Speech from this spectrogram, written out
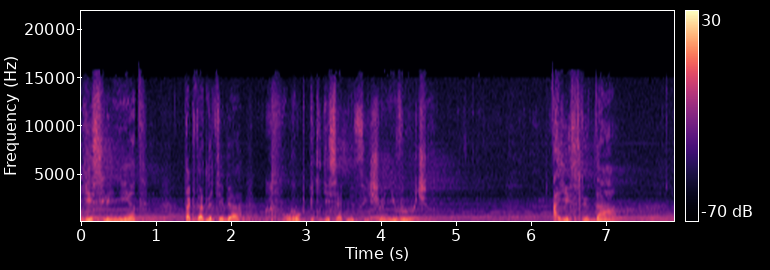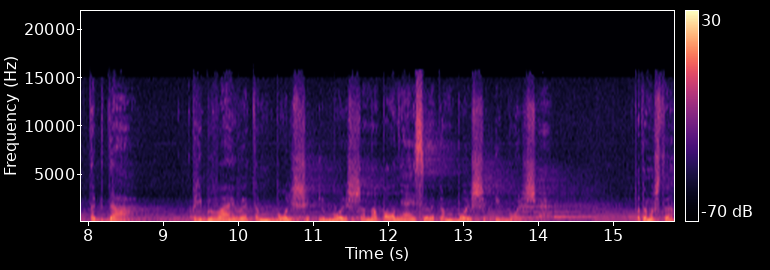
Если нет, тогда для тебя урок Пятидесятницы еще не выучен. А если да, тогда пребывай в этом больше и больше, наполняйся в этом больше и больше. Потому что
